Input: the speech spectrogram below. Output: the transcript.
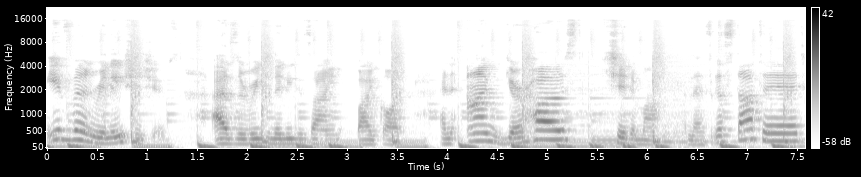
even relationships as originally designed by God. And I'm your host, Chidima. Let's get started.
